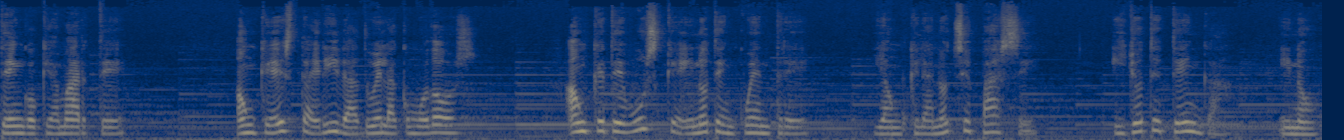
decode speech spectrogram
tengo que amarte, aunque esta herida duela como dos, aunque te busque y no te encuentre, y aunque la noche pase y yo te tenga y no.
